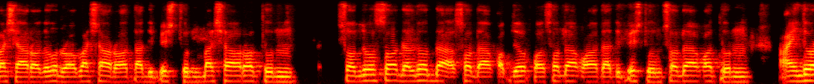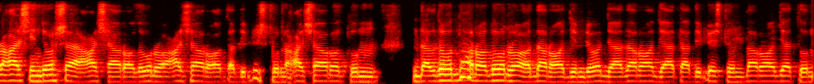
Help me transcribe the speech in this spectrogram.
বাসা রদ র বাসা র তাদু পেস্তুন বাসা রতুন সদ সদাল দা সদা, কবজ, ক, সদা, ক তাদু পেস্তুন সদা কতুন আইন দর হাসিন জোসা আশা রদ র আশা র তাদু পেস্তুন আশা রতুন দাল দর দা রদ র, দা, র, জিম জো যা, দা, র, যা তাদু পেস্তুন দা, র জাতুন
